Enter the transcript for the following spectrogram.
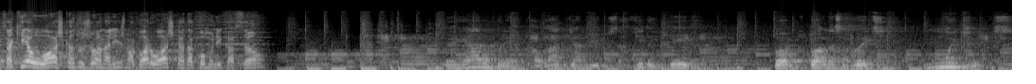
Isso aqui é o Oscar do jornalismo, agora o Oscar da comunicação. Ganhar um prêmio ao lado de amigos a vida inteira torna, torna essa noite muito feliz.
